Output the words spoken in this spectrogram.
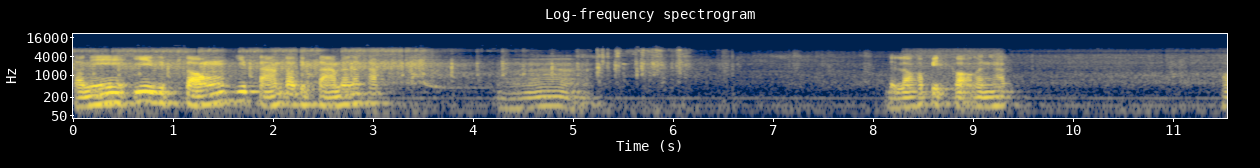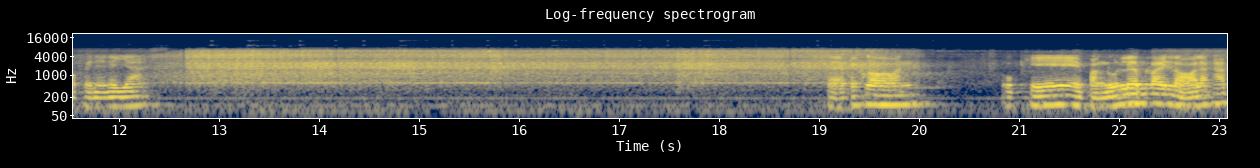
ตอนนี้ยี่สิบสองยี่สามต่อสิบสามแล้วนะครับเดี๋ยวลองเขาปิดเกาะกันครับ เข้าไปในระยะแตะไปก่อน โอเค ฝั่งนู้นเริ่มล่อยหลอแล้วครับ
